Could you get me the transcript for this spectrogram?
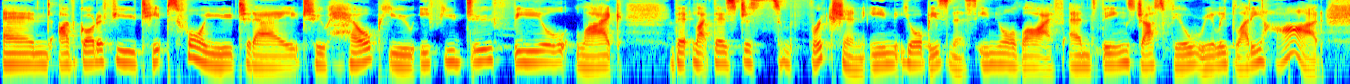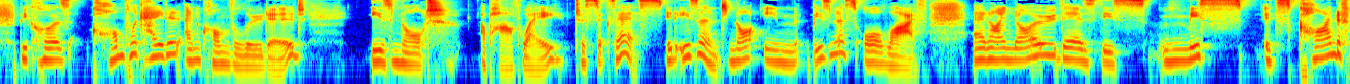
And I've got a few tips for you today to help you if you do feel like that, like there's just some friction in your business, in your life, and things just feel really bloody hard because complicated and convoluted is not a pathway to success. It isn't, not in business or life. And I know there's this miss it's kind of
